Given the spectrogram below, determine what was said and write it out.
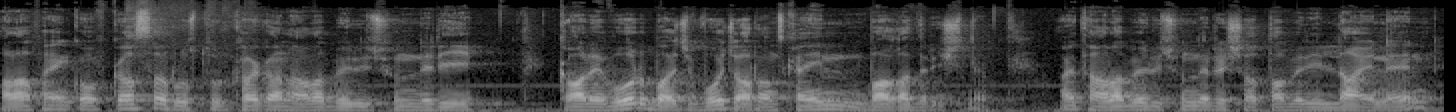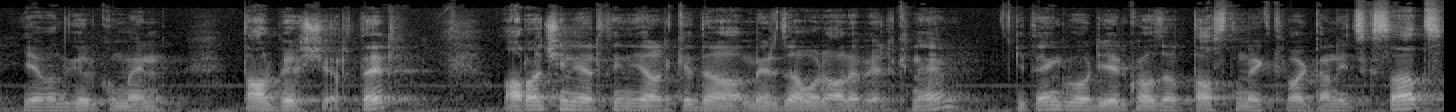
Հարավային Կովկասը ռուս-թուրքական հարաբերությունների կարևոր, բայց ոչ առանցքային բաղադրիչն է։ Այդ հարաբերությունները շատ ավելի լայն են եւ ընդգրկում են տարբեր շերտեր։ Առաջին հերթին իհարկե դա Մերձավոր Արևելքն է։ Գիտենք, որ 2011 թվականից սկսած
